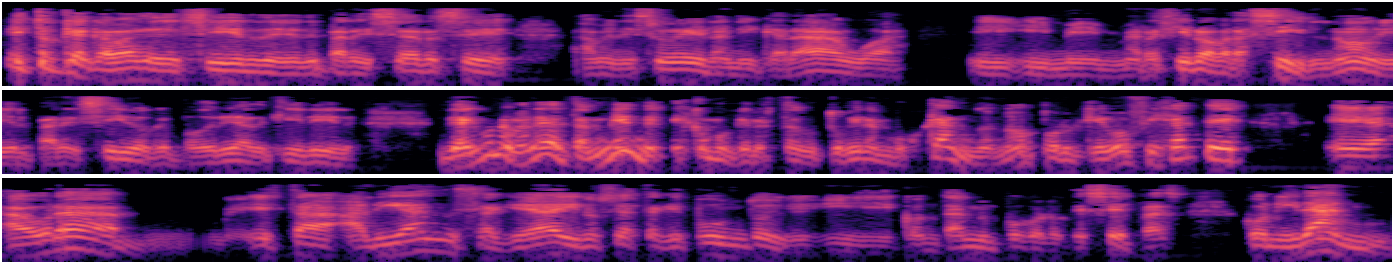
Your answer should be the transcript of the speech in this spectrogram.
Esto que acabas de decir de, de parecerse a Venezuela, Nicaragua, y, y me, me refiero a Brasil, ¿no? Y el parecido que podría adquirir. De alguna manera también es como que lo estu- estuvieran buscando, ¿no? Porque vos fijate, eh, ahora esta alianza que hay, no sé hasta qué punto, y, contame un poco lo que sepas, con Irán,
